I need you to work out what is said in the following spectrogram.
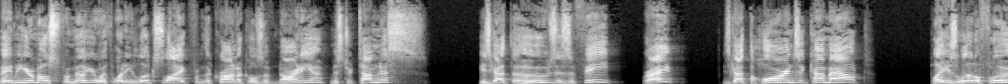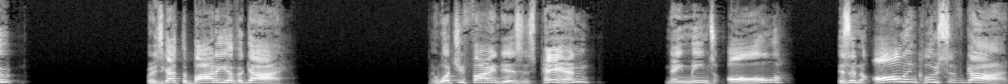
Maybe you're most familiar with what he looks like from the Chronicles of Narnia, Mr. Tumnus. He's got the hooves as a feet, right? He's got the horns that come out, plays a little flute, but he's got the body of a guy. And what you find is, is Pan, name means all, is an all inclusive God.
